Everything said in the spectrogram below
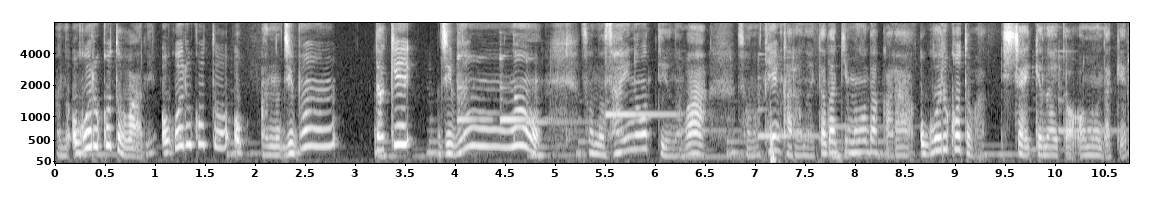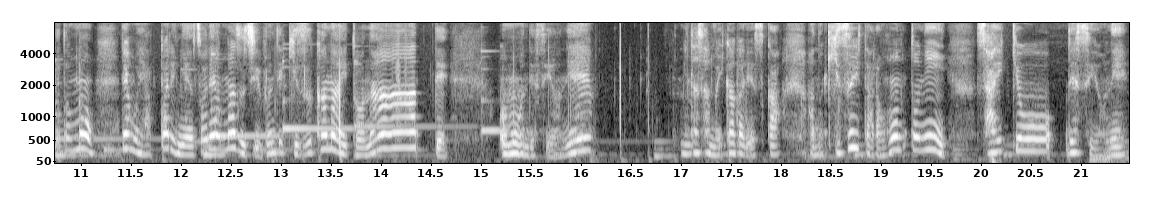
あのおごることはねおごることをあの自分だけ自分のその才能っていうのはその天からの頂き物だからおごることはしちゃいけないとは思うんだけれどもでもやっぱりねそれはまず自分で気づかないとなーって思うんですよね。皆様いかがですか？あの気づいたら本当に最強ですよね。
